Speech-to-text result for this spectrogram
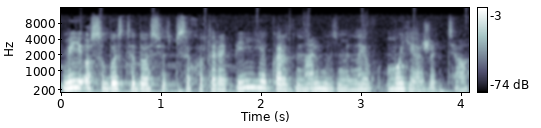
Мій особистий досвід психотерапії кардинально змінив моє життя.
